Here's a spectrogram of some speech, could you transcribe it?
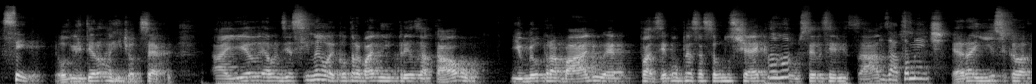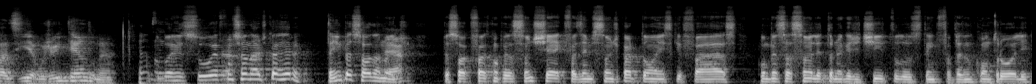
sim. Eu, literalmente, outro século. Aí eu- ela dizia assim, não, é que eu trabalho na empresa tal, e o meu trabalho é fazer compensação dos cheques, Aham. dos terceirizados. Exatamente. Era isso que ela fazia, hoje eu entendo, né? No Banrisul é funcionário de carreira. Tem pessoal da noite. É. Pessoal que faz compensação de cheque, faz emissão de cartões, que faz compensação eletrônica de títulos, tem que fazer fazendo controle.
